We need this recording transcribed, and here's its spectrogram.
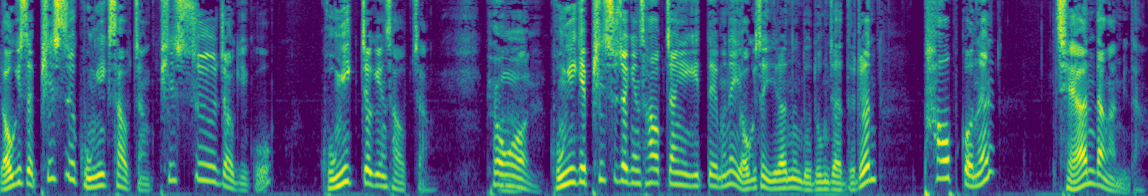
여기서 필수 공익 사업장, 필수적이고 공익적인 사업장. 평원. 공익의 필수적인 사업장이기 때문에 여기서 일하는 노동자들은 파업권을 제한당합니다.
